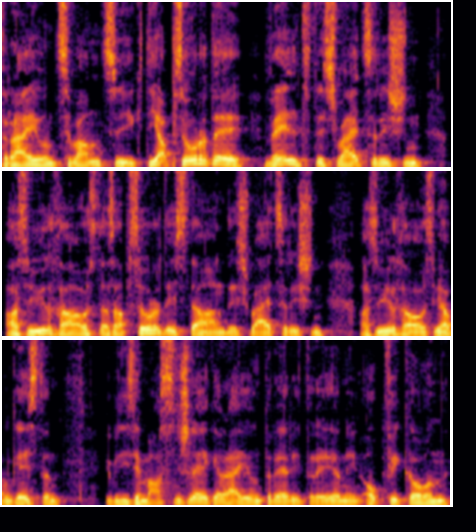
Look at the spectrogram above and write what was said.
2023. Die absurde Welt des schweizerischen Asylchaos, das Absurdistan des schweizerischen Asylchaos. Wir haben gestern über diese Massenschlägerei unter Eritreern in Opfikon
